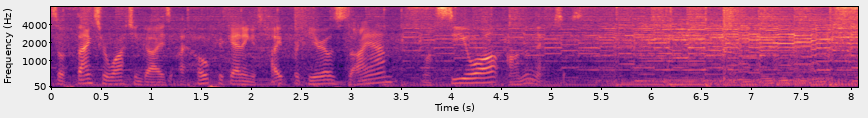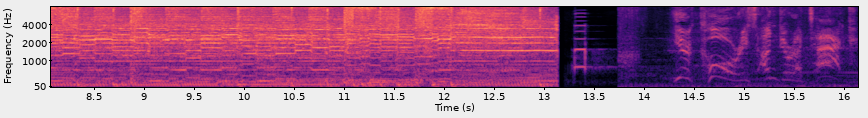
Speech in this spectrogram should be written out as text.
So thanks for watching guys, I hope you're getting as hyped for Heroes as I am, and I'll see you all on the Nexus. Your core is under attack!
